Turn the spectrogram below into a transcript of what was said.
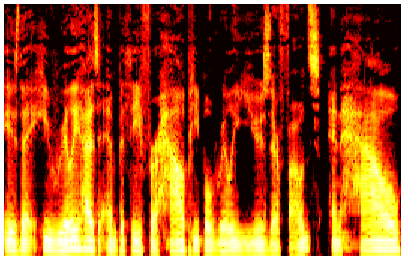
is that he really has empathy for how people really use their phones and how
